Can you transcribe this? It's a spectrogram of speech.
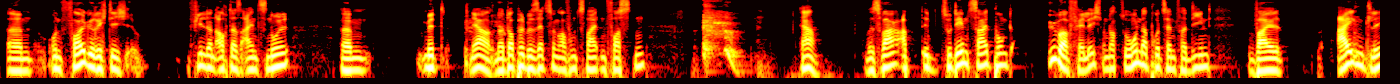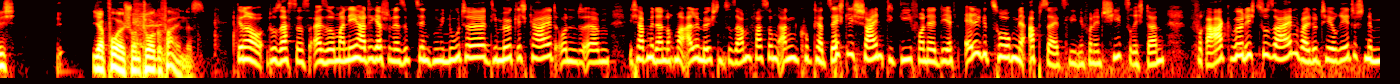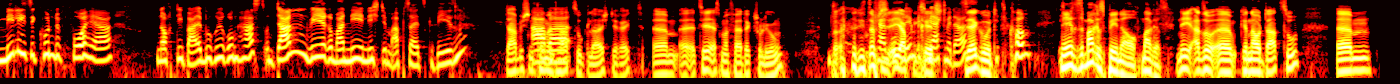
Ähm, und folgerichtig fiel dann auch das 1-0 ähm, mit ja, einer Doppelbesetzung auf dem zweiten Pfosten. Ja, es war ab, zu dem Zeitpunkt überfällig und auch zu 100% verdient, weil eigentlich ja vorher schon ein Tor gefallen ist. Genau, du sagst es. Also Manet hatte ja schon in der 17. Minute die Möglichkeit und ähm, ich habe mir dann nochmal alle möglichen Zusammenfassungen angeguckt. Tatsächlich scheint die, die von der DFL gezogene Abseitslinie von den Schiedsrichtern fragwürdig zu sein, weil du theoretisch eine Millisekunde vorher noch die Ballberührung hast und dann wäre Manet nicht im Abseits gewesen. Da habe ich einen Aber- Kommentar zu gleich direkt. Ähm, äh, erzähl erstmal fertig, Entschuldigung. Jetzt hab Kein ich eh Problem, ich merke mir das. Sehr gut. Ich komm, Nee, jetzt mach es, Bene, auch, mach es. Nee, also äh, genau dazu. Ähm,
